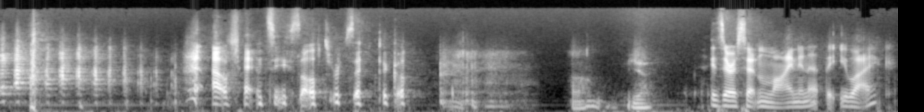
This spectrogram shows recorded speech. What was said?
Our fancy salt receptacle. Um, yeah. Is there a certain line in it that you like?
